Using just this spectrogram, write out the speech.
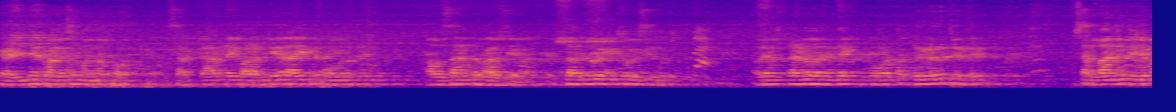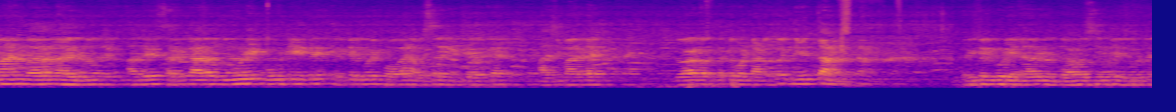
കഴിഞ്ഞ പ്രാവശ്യം വന്നപ്പോൾ സർക്കാരിന്റെ വളണ്ടിയറായിട്ട് പോകുന്നത് അവസാനത്തെ പ്രാവശ്യമാണ്. ഉസ്താദിനോട് ചോദിച്ചത് ഉസ്താദ് പറഞ്ഞ കോട്ട തീർന്നിട്ടുണ്ട്. ഷർലാന്റെ തീരുമാനം വേറെ ഒന്നായിരുന്നു അത് സർക്കാർ ഒന്നുകൂടി കൂട്ടിയിട്ട് ഒരിക്കൽ കൂടി പോകാൻ അവസരം കിട്ടി അതൊക്കെ ഹാജിമാരുടെ ദുവാ വർക്കത്ത് കൊണ്ടാണ്. ഒരു നിമിത്താണ് ഒരിക്കൽ കൂടി എല്ലാവരും ദുരാവസ്ഥയും ചെയ്തുകൊണ്ട്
